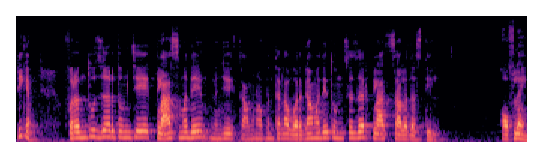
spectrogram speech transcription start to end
ठीक आहे? परंतु जर तुमचे क्लासमध्ये म्हणजे का म्हणू आपण त्याला वर्गामध्ये तुमचं जर क्लास चालत असतील ऑफलाईन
